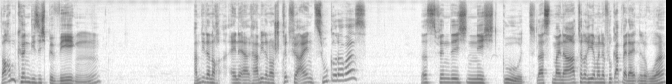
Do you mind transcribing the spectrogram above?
Warum können die sich bewegen? Haben die da noch eine, haben die da noch Sprit für einen Zug oder was? Das finde ich nicht gut. Lasst meine Artillerie und meine Flugabwehr da hinten in Ruhe.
